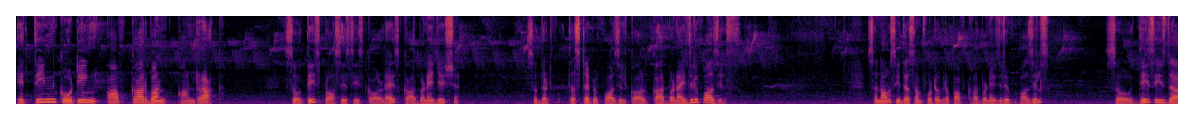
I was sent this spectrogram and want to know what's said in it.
a thin coating of carbon on rock. So this process is called as carbonization. So that this type of fossil called carbonized fossils so now see the some photograph of carbonized fossils so this is the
